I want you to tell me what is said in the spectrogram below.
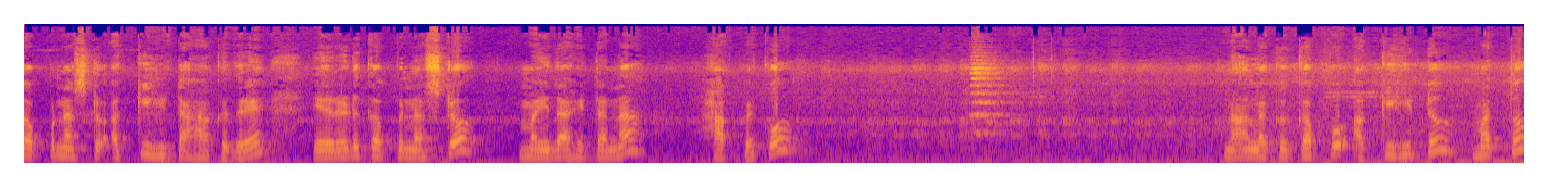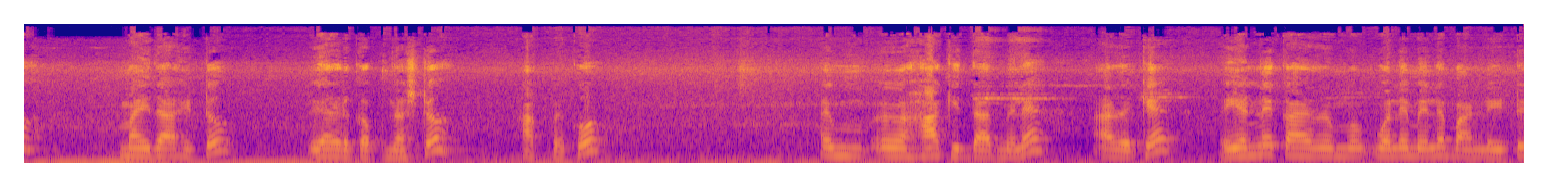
ಕಪ್ನಷ್ಟು ಅಕ್ಕಿ ಹಿಟ್ಟು ಹಾಕಿದ್ರೆ ಎರಡು ಕಪ್ಪಿನಷ್ಟು ಮೈದಾ ಹಿಟ್ಟನ್ನು ಹಾಕಬೇಕು. ನಾಲ್ಕು ಕಪ್ಪು ಅಕ್ಕಿ ಹಿಟ್ಟು ಮತ್ತು ಮೈದಾ ಹಿಟ್ಟು ಎರಡು ಕಪ್ನಷ್ಟು ಹಾಕಬೇಕು. ಹಾಕಿದ್ದಾದಮೇಲೆ ಅದಕ್ಕೆ ಎಣ್ಣೆ ಕಾಯ ಒಲೆ ಮೇಲೆ ಬಾಣಲೆ ಇಟ್ಟು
